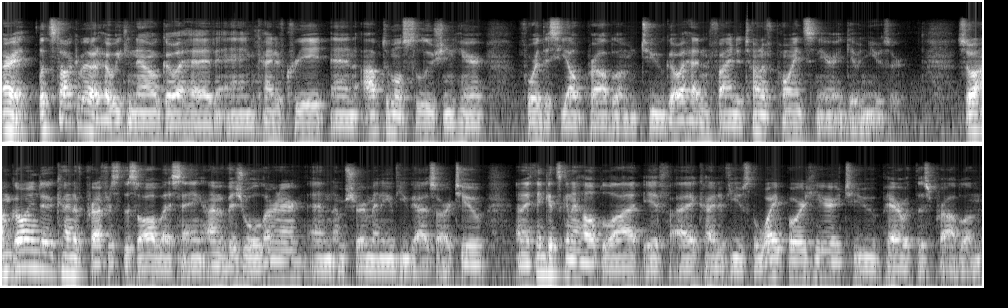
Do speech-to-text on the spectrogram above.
All right, let's talk about how we can now go ahead and kind of create an optimal solution here for this Yelp problem to go ahead and find a ton of points near a given user. So I'm going to kind of preface this all by saying I'm a visual learner, and I'm sure many of you guys are too, and I think it's going to help a lot if I kind of use the whiteboard here to pair with this problem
